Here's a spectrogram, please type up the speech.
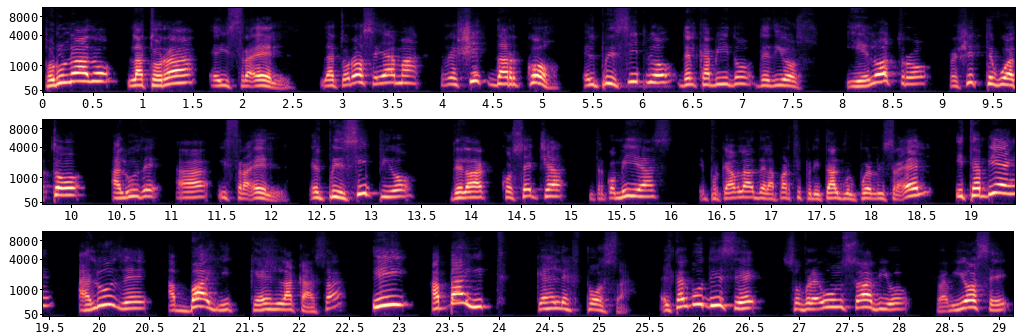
Por un lado, la Torah e Israel. La Torah se llama Reshit Darko, el principio del camino de Dios. Y el otro, Reshit Tehuato, alude a Israel, el principio de la cosecha, entre comillas, porque habla de la parte espiritual del pueblo de Israel, y también alude a Bayit, que es la casa, y a Bait, que es la esposa. El Talmud dice sobre un sabio, rabiose,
